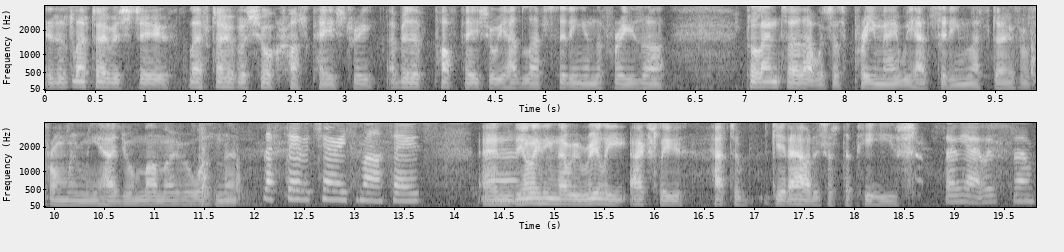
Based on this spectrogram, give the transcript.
It's just leftover stew, leftover short crust pastry, a bit of puff pastry we had left sitting in the freezer, polenta that was just pre-made we had sitting left over from when we had your mum over, wasn't it? Leftover cherry tomatoes. And the only thing that we really actually had to get out is just the peas. So yeah, it was. Um,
